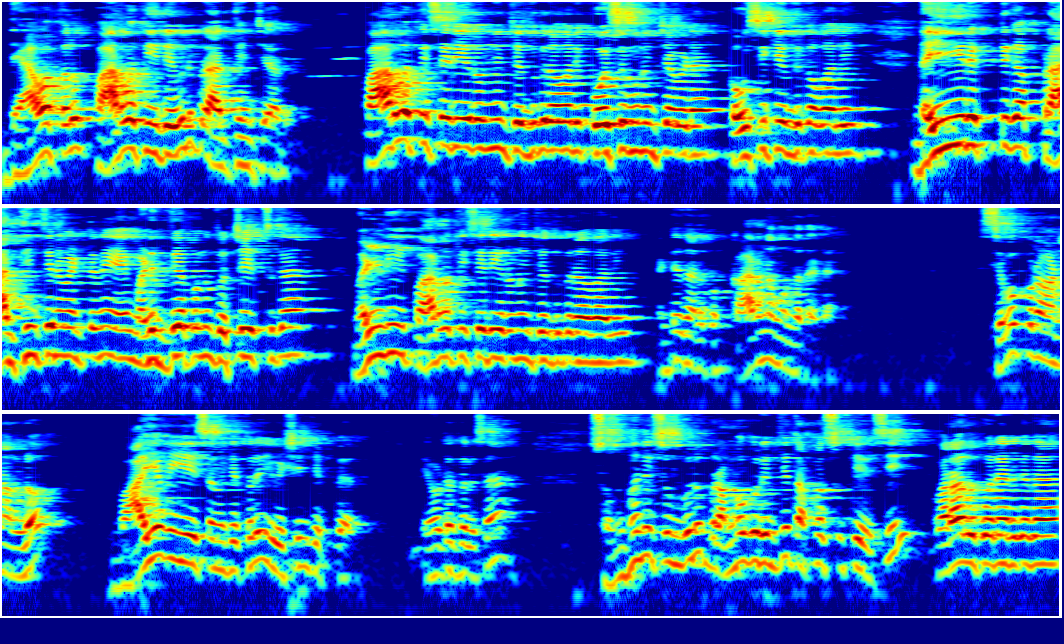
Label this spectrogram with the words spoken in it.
దేవతలు పార్వతీదేవిని ప్రార్థించారు. పార్వతి శరీరం నుంచి ఎందుకు రావాలి? కోశము నుంచి ఆవిడ. కౌశికి ఎందుకు అవ్వాలి? డైరెక్ట్గా ప్రార్థించిన వెంటనే మణిద్వీపం నుంచి వచ్చేయచ్చుగా? మళ్ళీ పార్వతి శరీరం నుంచి ఎందుకు రావాలి? అంటే దానికి ఒక కారణం ఉన్నదట. శివపురాణంలో వాయవీయ సంహితలో ఈ విషయం చెప్పారు. ఏమిటో తెలుసా? శుంభని శుంభులు బ్రహ్మ గురించి తపస్సు చేసి వరాలు కోరారు కదా.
